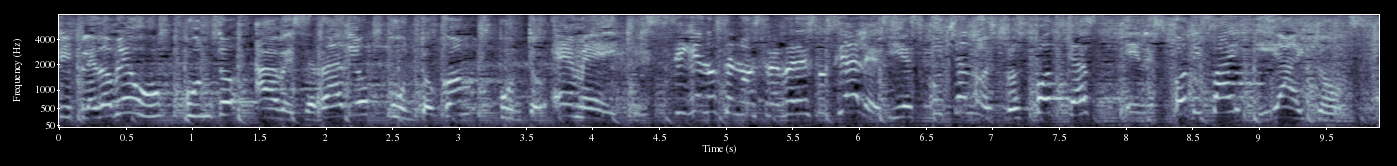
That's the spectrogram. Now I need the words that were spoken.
Www.abcradio.com.mx. Síguenos en nuestras redes sociales y escucha nuestros podcasts en Spotify y iTunes.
